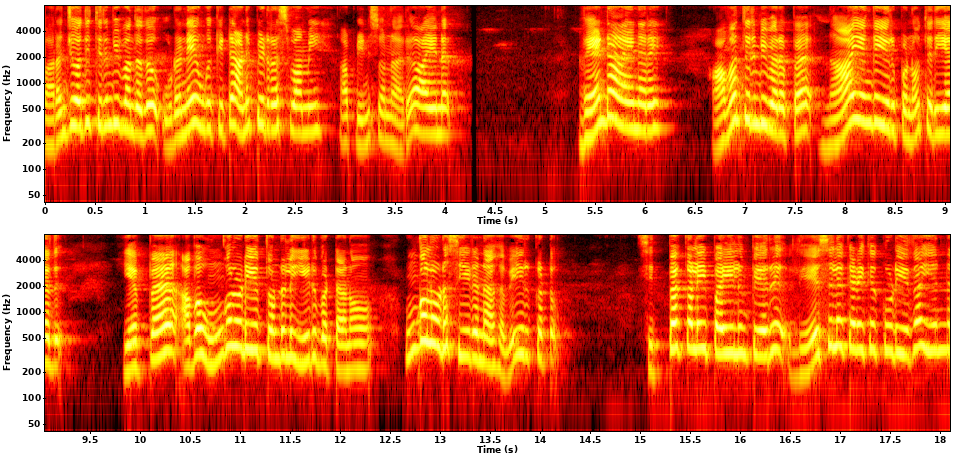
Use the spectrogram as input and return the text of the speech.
பரஞ்சோதி திரும்பி வந்ததோ உடனே உங்ககிட்ட அனுப்பிடுற சுவாமி அப்படின்னு சொன்னார் ஆயனர். வேண்டாம் ஆயனரே அவன் திரும்பி வரப்ப நான் எங்கே இருப்பனோ தெரியாது. எப்போ அவன் உங்களுடைய தொண்டில் ஈடுபட்டானோ உங்களோட சீடனாகவே இருக்கட்டும். சிற்பக்கலை பயிலும் பேர் லேசில் கிடைக்கக்கூடியதா என்ன?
